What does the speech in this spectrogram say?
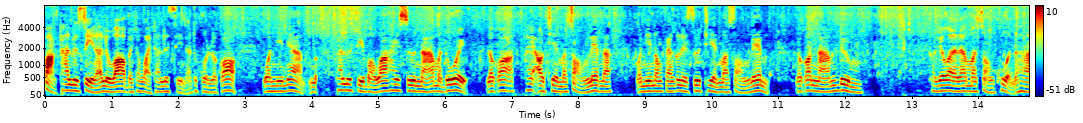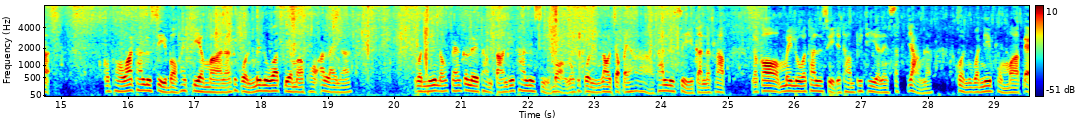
ฝากท่านฤาษีนะหรือว่าเอาไปถวายท่านฤาษีนะทุกคนแล้วก็วันนี้เนี่ยท่านฤาษีบอกว่าให้ซื้อน้ำมาด้วย แล้วก็ให้เอาเทียนมาสองเล่มนะวันนี้น้องแฟงก็เลยซื้อเทียนมาสองเล่ม แล้วก็น้ำดื่มเขาเรียกว่าอะไรนะมาสองขวดนะฮะก็เพราะว่าท่านฤาษีบอกให้เตรียมมานะ ทุกคนไม่รู้ว่าเตรียมมาเพราะอะไรนะ วันนี้น้องแฟงก็เลยทำตามที่ท่านฤาษีบอกนะทุกคนเราจะไปหาท่านฤาษีกันนะครับ แล้วก็ไม่รู้ว่าท่านฤาษีจะทำพิธีอะไรสักอย่างนะทุกคนวันนี้ผมมาแต่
